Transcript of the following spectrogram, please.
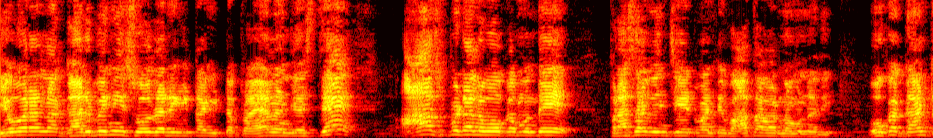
ఎవరన్నా గర్భిణీ సోదరి గిట్ట గిట్ట ప్రయాణం చేస్తే హాస్పిటల్ పోకముందే ప్రసవించేటువంటి వాతావరణం ఉన్నది. ఒక గంట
